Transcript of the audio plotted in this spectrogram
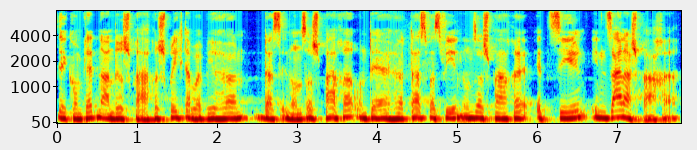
der komplett eine andere Sprache spricht, aber wir hören das in unserer Sprache und der hört das, was wir in unserer Sprache erzählen, in seiner Sprache.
